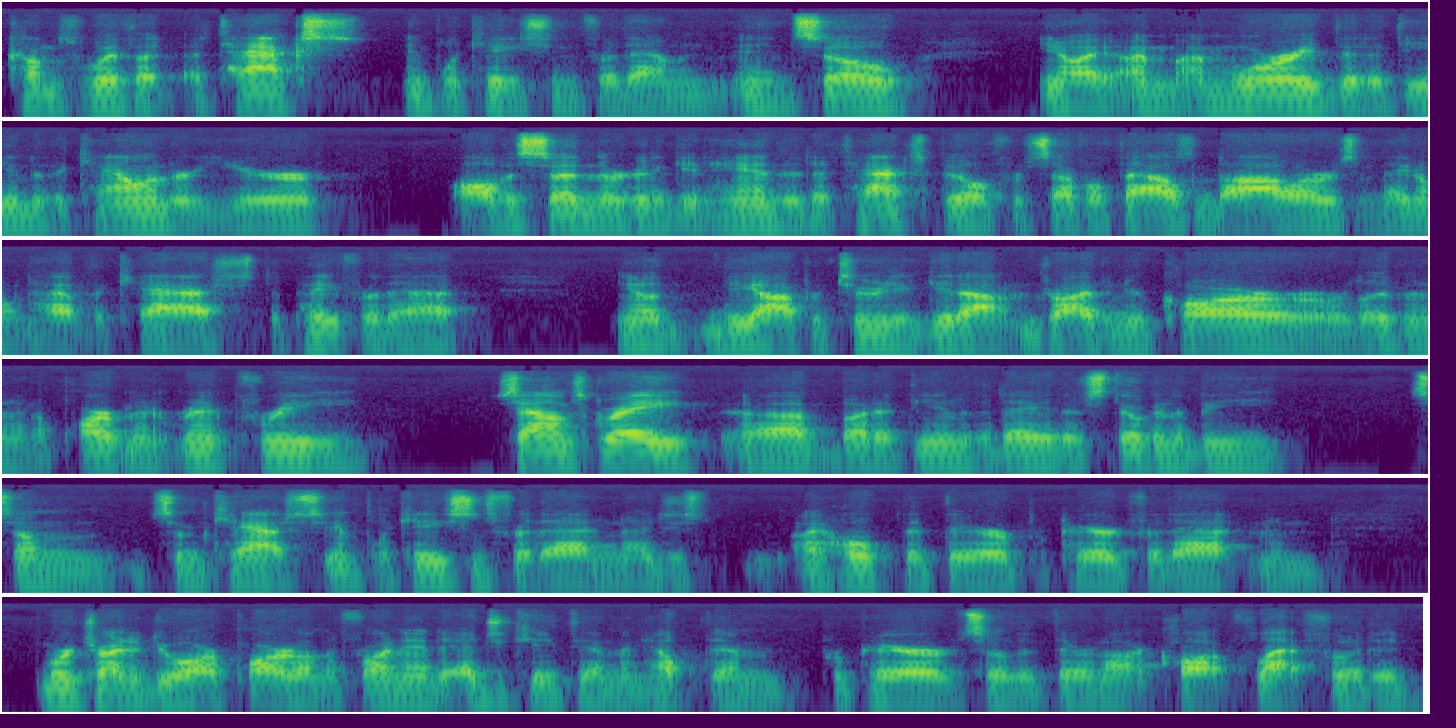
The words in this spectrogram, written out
comes with a, a tax implication for them. And so, you know, I, I'm, I'm worried that at the end of the calendar year, all of a sudden they're going to get handed a tax bill for several thousand dollars and they don't have the cash to pay for that. You know the opportunity to get out and drive a new car or live in an apartment rent free sounds great uh, but at the end of the day there's still going to be some some cash implications for that. And i just i hope that they're prepared for that. And we're trying to do our part on the front end to educate them and help them prepare so that they're not caught flat-footed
